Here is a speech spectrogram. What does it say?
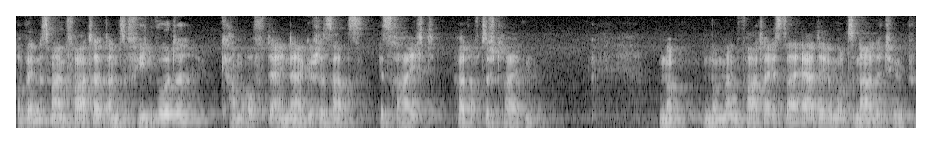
Auch wenn es meinem Vater dann zu viel wurde, kam oft der energische Satz, es reicht, hört auf zu streiten. Und mein Vater ist da eher der emotionale Typ.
